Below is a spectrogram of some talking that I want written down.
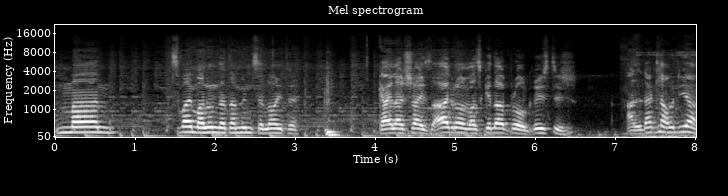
Mann. Zweimal hunderter Münze, Leute. Geiler Scheiß. Agron, was geht ab, Bro? Grüß dich. Alter Claudia.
